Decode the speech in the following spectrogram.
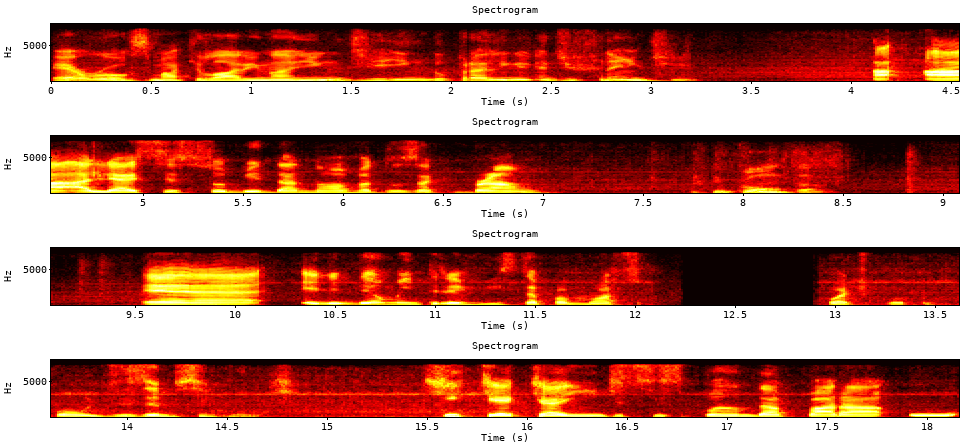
Arrows McLaren na Indy indo para a linha de frente. A, a, aliás, você soube da nova do Zac Brown? Conta. É, ele deu uma entrevista para Motorsport.com dizendo o seguinte: que quer que a Indy se expanda para o,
